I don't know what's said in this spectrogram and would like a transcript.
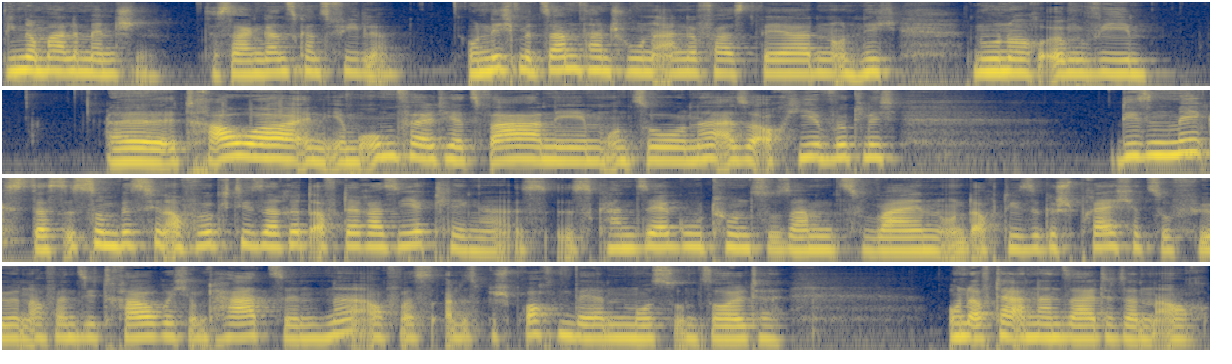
wie normale Menschen. Das sagen ganz, ganz viele. Und nicht mit Samthandschuhen angefasst werden und nicht nur noch irgendwie äh, Trauer in ihrem Umfeld jetzt wahrnehmen und so. Ne? Also auch hier wirklich diesen Mix, das ist so ein bisschen auch wirklich dieser Ritt auf der Rasierklinge. Es, es kann sehr gut tun, zusammen zu weinen und auch diese Gespräche zu führen, auch wenn sie traurig und hart sind, ne? auch was alles besprochen werden muss und sollte. Und auf der anderen Seite dann auch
